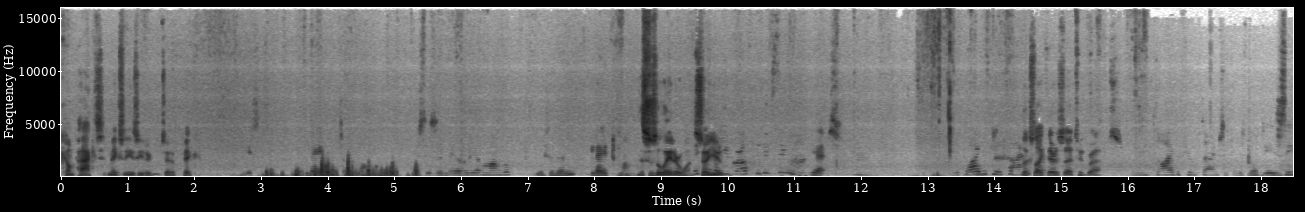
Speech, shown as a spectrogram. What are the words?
Compact makes it easy to, to pick. this is a late mango. This is an earlier mango. This is a late mango. This is a later one. This So is you you grafted it, Sima. Yes. We tried a few times. looks like there's uh, two grafts. We tried a few times. It was not easy,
